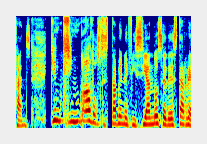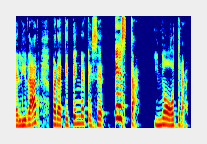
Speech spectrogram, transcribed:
Hans? ¿Quién chingados está beneficiándose de esta realidad para que tenga que ser esta y no otra?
